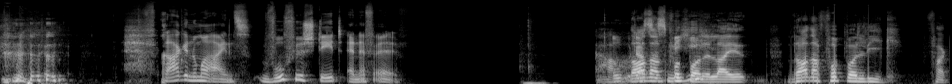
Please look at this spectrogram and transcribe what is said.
Frage Nummer eins. Wofür steht NFL? Oh, Northern Football Alliance. Northern Football League. Fuck,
